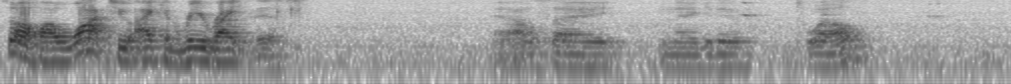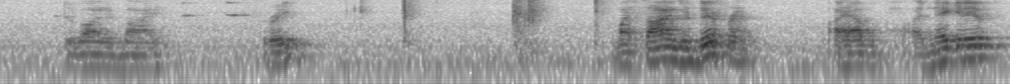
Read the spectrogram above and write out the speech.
So if I want to, I can rewrite this. And I will say negative 12 divided by 3. My signs are different. I have a negative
